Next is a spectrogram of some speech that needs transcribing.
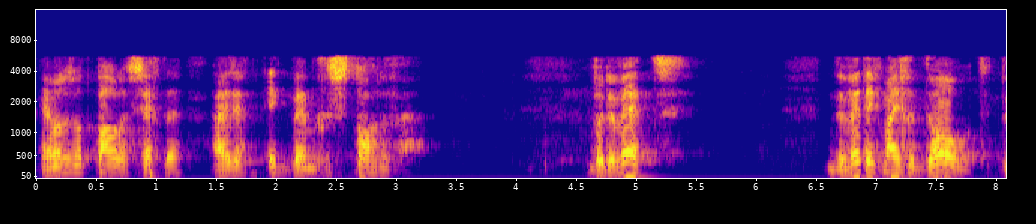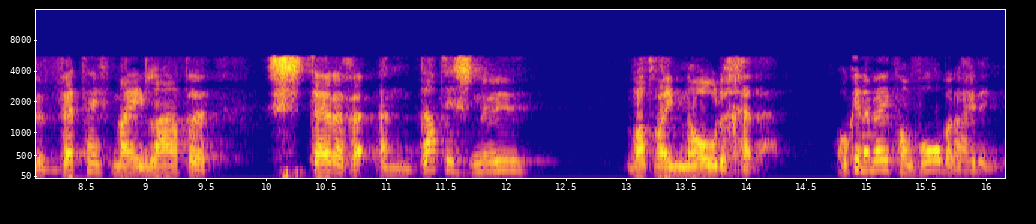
En wat is wat Paulus zegt? Hij zegt, ik ben gestorven. Door de wet. De wet heeft mij gedood. De wet heeft mij laten sterven. En dat is nu wat wij nodig hebben. Ook in een week van voorbereiding.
